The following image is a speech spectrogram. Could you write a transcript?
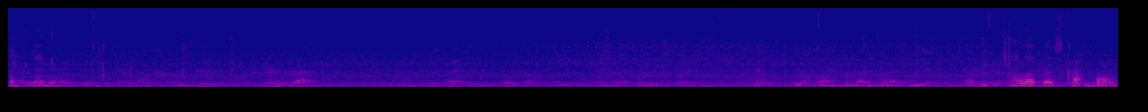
looks like leather. I love those cotton bolls.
